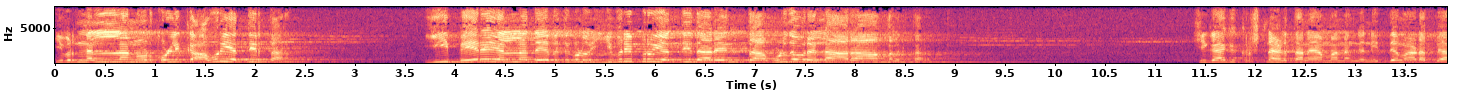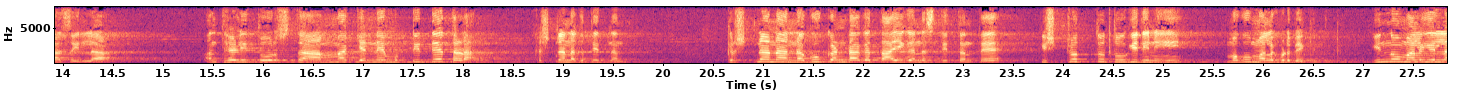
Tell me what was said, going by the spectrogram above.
ಇವ್ರನ್ನೆಲ್ಲ ನೋಡ್ಕೊಳ್ಳಿಕ್ಕೆ ಅವರು ಎದ್ದಿರ್ತಾರೆ. ಈ ಬೇರೆ ಎಲ್ಲ ದೇವತೆಗಳು ಇವರಿಬ್ಬರು ಎದ್ದಿದ್ದಾರೆ ಅಂತ ಉಳಿದವರೆಲ್ಲ ಆರಾಮ್ ಮಲಗ್ತಾರೆ. ಹೀಗಾಗಿ ಕೃಷ್ಣ ಹೇಳ್ತಾನೆ, ಅಮ್ಮ, ನಂಗೆ ನಿದ್ದೆ ಮಾಡಿ ಅಭ್ಯಾಸ ಇಲ್ಲ. ಅಂತ ಹೇಳಿ ತೋರಿಸ್ತಾ, ಅಮ್ಮ, ಕೆನ್ನೆ ಮುಟ್ಟಿದ್ದೇ ತಡ. ಕೃಷ್ಣ ನಗುತ್ತಿದ್ದಂತೆ ಕೃಷ್ಣನ ನಗು ಕಂಡಾಗ ತಾಯಿಗೆ ಅನ್ನಿಸ್ತಿತ್ತಂತೆ ಇಷ್ಟೊತ್ತು ತೂಗಿದ್ದೀನಿ ಮಗು ಮಲಗಿಬಿಡ್ಬೇಕಿತ್ತು. ಇನ್ನೂ ಮಲಗಿಲ್ಲ,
